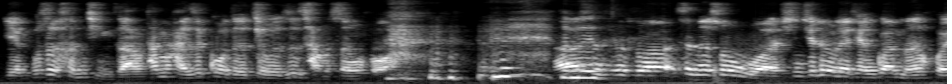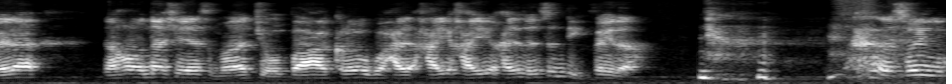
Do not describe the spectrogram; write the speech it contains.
也不是很紧张，他们还是过着就日常生活。呃，他们甚至说，甚至说我星期六那天关门回来，然后那些什么酒吧、club 还还还还人声鼎沸的。所以，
